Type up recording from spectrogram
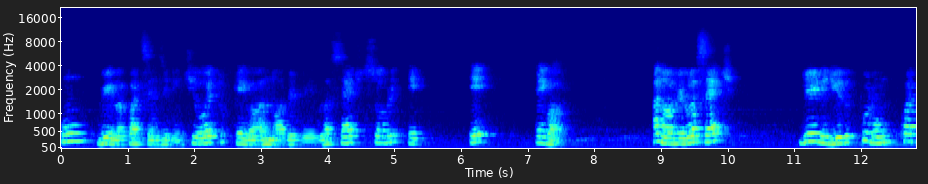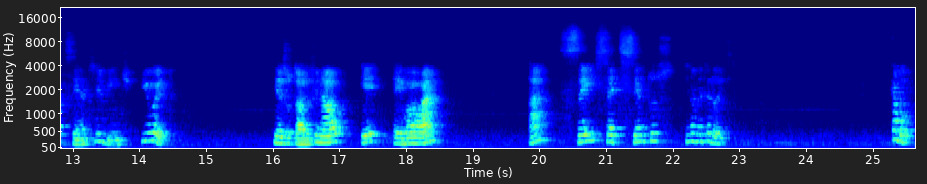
1,428, que é igual a 9,7 sobre E. E é igual a 9,7 dividido por 1,428. Resultado final, E é igual a, a 6,792. Acabou.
